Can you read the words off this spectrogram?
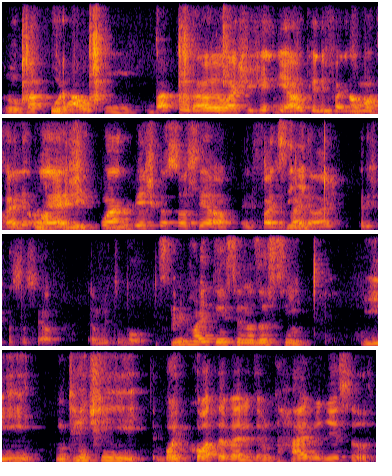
no Bacurau. Com... Bacurau eu acho genial que ele faz uma velha oeste com a crítica social. Ele faz Sim. velha oeste com crítica social. É muito bom. Sempre vai ter cenas assim. E muita gente boicota, velho. Tem muita raiva disso.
